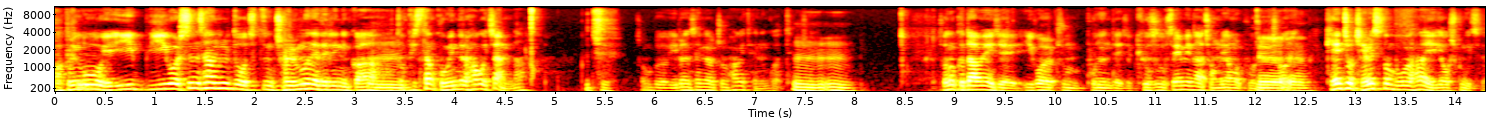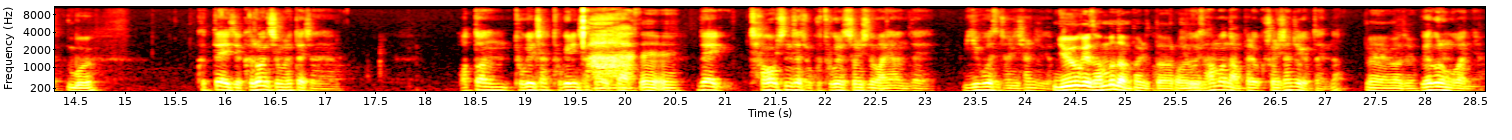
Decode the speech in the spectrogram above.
아 그리고 이 이걸 쓴 사람들도 어쨌든 젊은 애들이니까 음. 또 비슷한 고민들을 하고 있지 않나? 그치. 좀뭐 이런 생각을 좀 하게 되는 것 같아요. 음, 음. 저는 그 다음에 이제 이걸 좀 보는데 이제 교수 세미나 정리한 걸 보는데 네, 저는 네. 개인적으로 재밌었던 부분 하나 얘기하고 싶은 게 있어요. 뭐요? 그때 이제 그런 질문을 했다 했잖아요. 어떤 독일 작 독일인 작가가 있다. 아, 네, 네. 근데 작업이 진짜 좋고 독일에서 전시도 많이 하는데 미국에서 전시한 적이 없다. 뉴욕에서 한 번도 안 팔렸다. 미국에서 한 번도 안 팔리고 전시한 적이 없다 했나? 네, 맞아요. 왜 그런 거 같냐?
